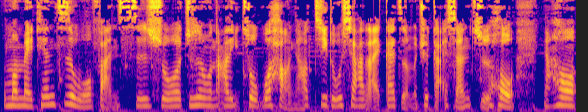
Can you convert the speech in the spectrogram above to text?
我们每天自我反思说，就是我哪里做不好，你要记录下来，该怎么去改善之后，然后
